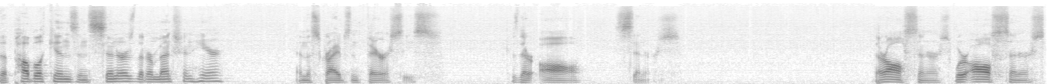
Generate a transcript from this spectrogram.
the publicans and sinners that are mentioned here and the scribes and Pharisees because they're all sinners. They're all sinners. We're all sinners.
